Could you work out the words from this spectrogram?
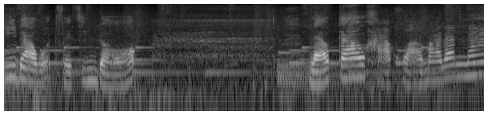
ที่ downward facing dog แล้วก้าวขาขวามาด้านหน้า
